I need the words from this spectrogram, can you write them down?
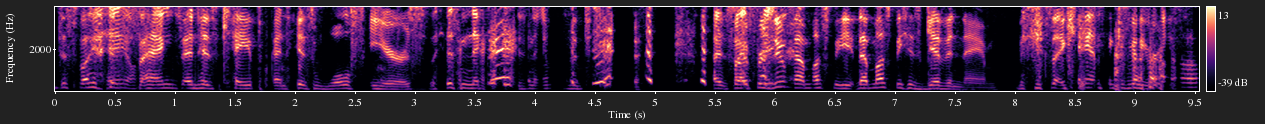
despite his fangs and his cape and his wolf ears, his nickname his name is the Toad. And uh, so I presume that must be that must be his given name because I can't think of any reason.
